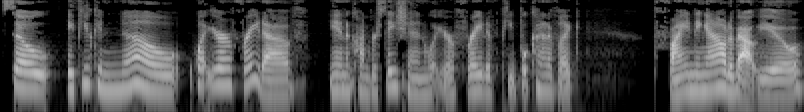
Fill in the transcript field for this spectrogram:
So if you can know what you're afraid of in a conversation, what you're afraid of people kind of like finding out about you,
